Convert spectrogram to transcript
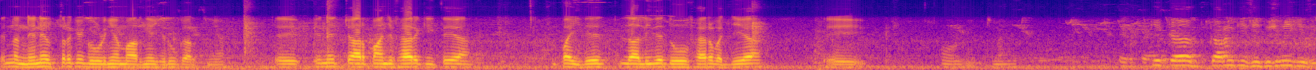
ਤੇ ਨੰਨੇ ਨੇ ਉੱਤਰ ਕੇ ਗੋਲੀਆਂ ਮਾਰਨੀਆਂ ਸ਼ੁਰੂ ਕਰਤੀਆਂ। ਤੇ ਇਹਨੇ ਚਾਰ ਪੰਜ ਫਾਇਰ ਕੀਤੇ ਆ। ਭਾਈ ਦੇ, ਲਾਲੀ ਦੇ ਦੋ ਫਾਇਰ ਵੱਜੇ ਆ। ਤੇ ਹੁਣ ਕੀ ਕ- ਕਾਰਨ ਕੀ ਸੀ? ਦੁਸ਼ਮਣੀ ਕੀ ਸੀ?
